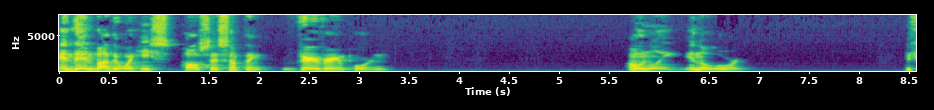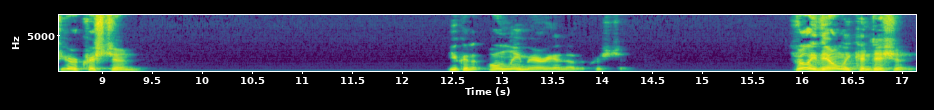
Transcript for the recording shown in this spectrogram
and then, by the way, he, Paul says something very, very important. Only in the Lord if you're a Christian, you can only marry another Christian. It's really the only condition.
